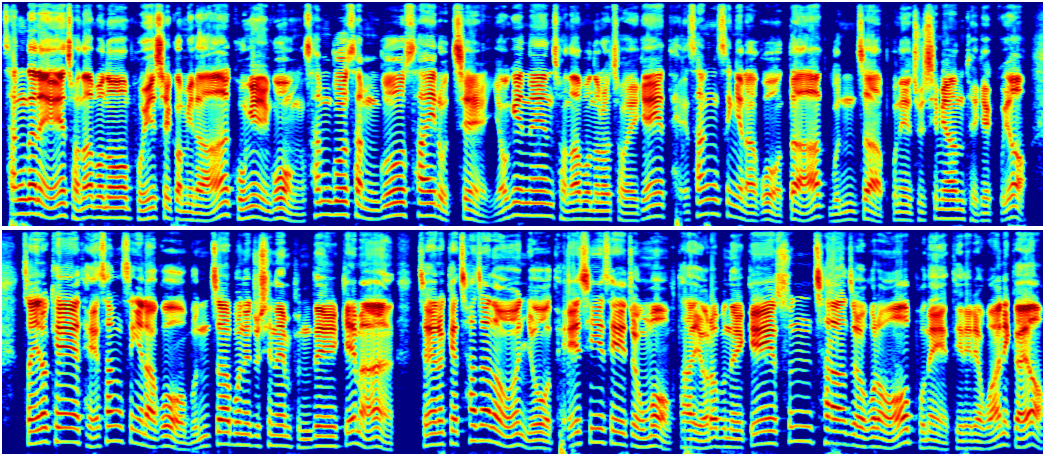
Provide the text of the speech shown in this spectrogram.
상단에 전화번호 보이실 겁니다. 010-3939-4157 여기는 전화번호로 저에게 대상승이라고 딱 문자 보내주시면 되겠고요. 자 이렇게 대상승이라고 문자 보내주시는 분들께만 제가 이렇게 찾아놓은 요 대시세 종목 다 여러분들께 순차적으로 보내드리려고 하니까요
